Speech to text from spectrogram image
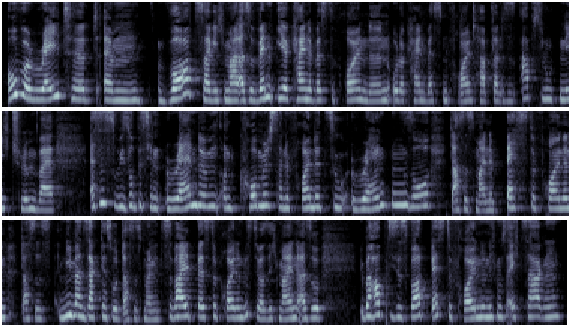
overrated ähm, Wort, sage ich mal. Also wenn ihr keine beste Freundin oder keinen besten Freund habt, dann ist es absolut nicht schlimm, weil es ist sowieso ein bisschen random und komisch, seine Freunde zu ranken. So, das ist meine beste Freundin, das ist, niemand sagt ja so, das ist meine zweitbeste Freundin. Wisst ihr, was ich meine? Also überhaupt dieses Wort beste Freundin, ich muss echt sagen,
